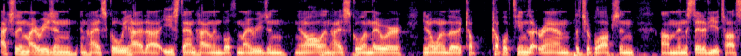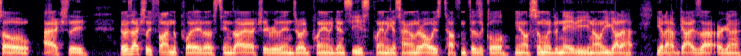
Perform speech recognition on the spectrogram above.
actually, in my region in high school, we had uh, East and Highland both in my region. You know, all in high school, and they were you know one of the couple couple of teams that ran the triple option um, in the state of Utah. So I actually, it was actually fun to play those teams. I actually really enjoyed playing against East, playing against Highland. They're always tough and physical. You know, similar to Navy. You know, you gotta you gotta have guys that are gonna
